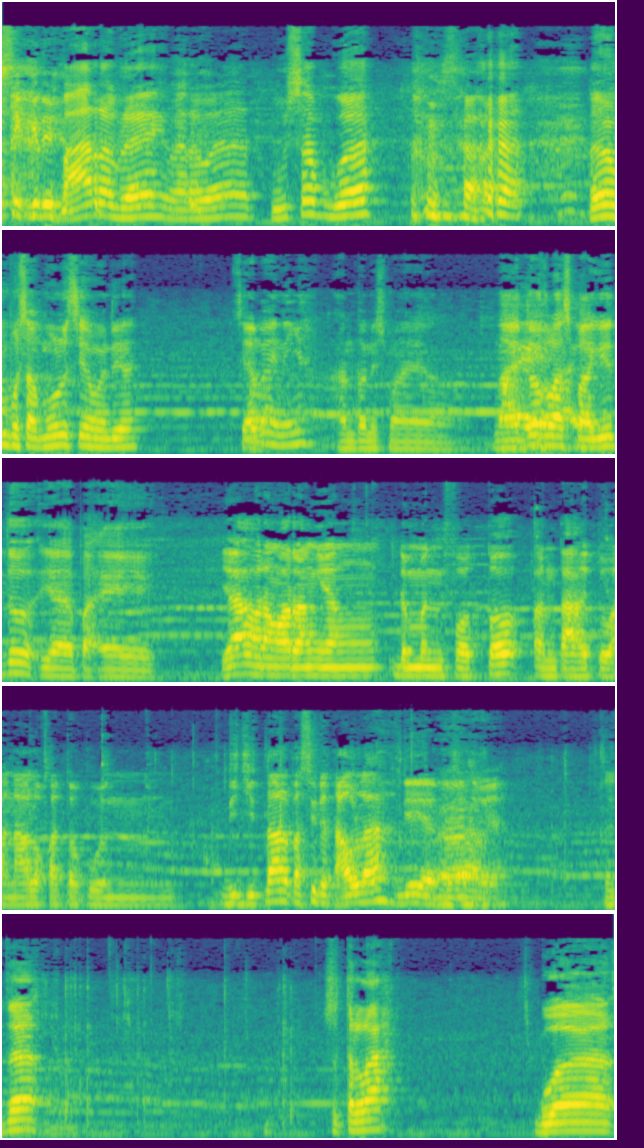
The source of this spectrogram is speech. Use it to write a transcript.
fisik gitu ya? Parah bre parah banget. Pusap gue tapi emang pusap mulu sih sama dia siapa ininya? Anton Ismail. Nah itu kelas pagi tuh ya Pak E. Ya orang-orang yang demen foto entah itu analog ataupun digital pasti udah tau lah dia ya bisa tahu ya. Ternyata setelah gua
